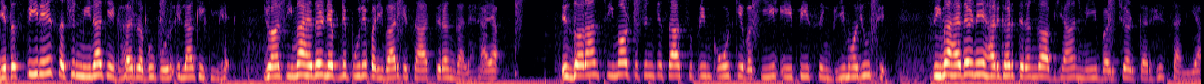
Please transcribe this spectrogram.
ये तस्वीरें सचिन मीना के घर रबूपुर इलाके की है, जहाँ सीमा हैदर ने अपने पूरे परिवार के साथ तिरंगा लहराया। इस दौरान सीमा और सचिन के साथ सुप्रीम कोर्ट के वकील एपी सिंह भी मौजूद थे। सीमा हैदर ने हर घर तिरंगा अभियान में बढ़ चढ़ कर हिस्सा लिया।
